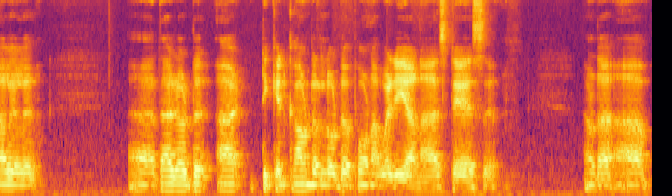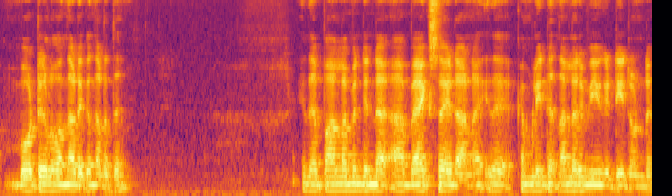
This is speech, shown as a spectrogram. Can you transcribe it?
ആളുകൾ താഴോട്ട് ആ ടിക്കറ്റ് കൗണ്ടറിലോട്ട് പോണ വഴിയാണ് ആ സ്റ്റേഴ്സ് അവിടെ ആ ബോട്ടുകൾ വന്നെടുക്കുന്നിടത്ത് ഇത് പാർലമെന്റിന്റെ ആ ബാക്ക് സൈഡാണ് ഇത് കംപ്ലീറ്റ് നല്ലൊരു വ്യൂ കിട്ടിയിട്ടുണ്ട്.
